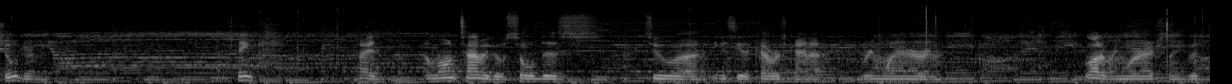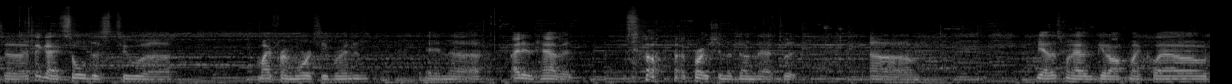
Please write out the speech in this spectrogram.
Children. I think I had a long time ago sold this to, uh, you can see the cover's kind of ring wear and a lot of ring wear actually, but uh, I think I sold this to uh, my friend Morrissey Brendan, and uh, I didn't have it, so I probably shouldn't have done that, but um, yeah, this one has Get Off My Cloud,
